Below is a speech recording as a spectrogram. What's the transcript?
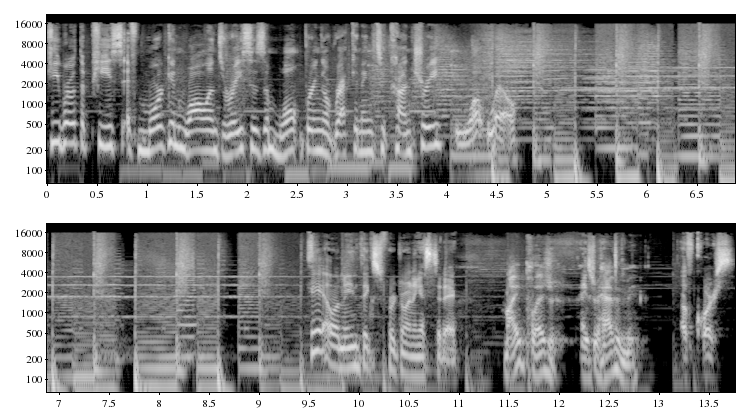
He wrote the piece, If Morgan Wallen's Racism Won't Bring a Reckoning to Country, What Will? Hey, Elamin, thanks for joining us today. My pleasure. Thanks for having me. Of course.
